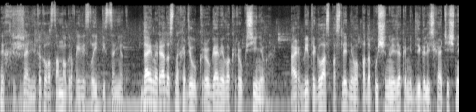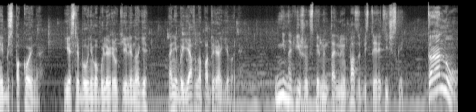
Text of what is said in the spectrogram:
Эх, жаль, никакого стенографа или слоеписца нет. Дайн радостно ходил кругами вокруг синего. Орбиты глаз последнего под опущенными веками двигались хаотично и беспокойно. Если бы у него были руки или ноги, они бы явно подрагивали. Ненавижу экспериментальную базу без теоретической. Да ну!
